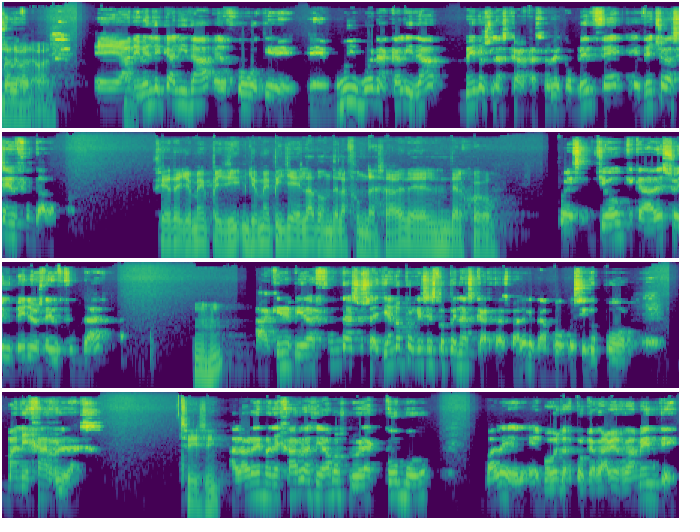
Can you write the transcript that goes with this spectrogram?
Vale, vale, vale. Eh, a nivel de calidad, el juego tiene muy buena calidad, menos las cartas. No me convence. de hecho, las he enfundado. Fíjate, yo me pillé, yo me pillé la donde la funda, ¿sabes? Del, del, juego. Pues yo, que cada vez soy menos de fundar, aquí me pillo las fundas, o sea, ya no porque se estropeen las cartas, ¿vale? Que tampoco, sino por manejarlas. Sí, sí. A la hora de manejarlas, digamos, no era cómodo, ¿vale? El, moverlas, porque a ver, realmente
